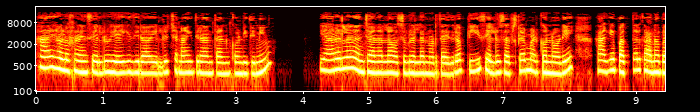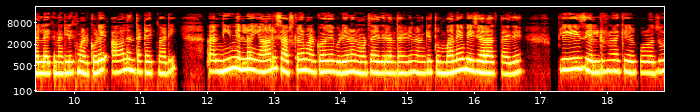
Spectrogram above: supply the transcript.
ಹಾಯ್ ಹಲೋ ಫ್ರೆಂಡ್ಸ್ ಎಲ್ಲರೂ ಹೇಗಿದ್ದೀರಾ? ಎಲ್ಲರೂ ಚೆನ್ನಾಗಿದ್ದೀರಾ ಅಂತ ಅನ್ಕೊಂಡಿದ್ದೀನಿ. ಯಾರೆಲ್ಲ ನನ್ನ ಚಾನಲ್ನ ಹೊಸಬ್ರೆಲ್ಲ ನೋಡ್ತಾ ಇದ್ರು ಪ್ಲೀಸ್ ಎಲ್ಲರೂ ಸಬ್ಸ್ಕ್ರೈಬ್ ಮಾಡ್ಕೊಂಡು ನೋಡಿ. ಹಾಗೆ ಪಕ್ಕದಲ್ಲಿ ಕಾಣೋ ಬೆಲ್ ಐಕನ್ ಕ್ಲಿಕ್ ಮಾಡ್ಕೊಳ್ಳಿ ಆಲ್ ಅಂತ ಟೈಪ್ ಮಾಡಿ. ನೀವೆಲ್ಲ ಯಾರು ಸಬ್ಸ್ಕ್ರೈಬ್ ಮಾಡ್ಕೊಳ್ಳೋದೇ ವಿಡಿಯೋನ ನೋಡ್ತಾ ಇದ್ದೀರಾ ಅಂತ ಹೇಳಿ ನನಗೆ ತುಂಬಾ ಬೇಜಾರಾಗ್ತಾ ಇದೆ. ಪ್ಲೀಸ್ ಎಲ್ಲರನ್ನ ಕೇಳ್ಕೊಳ್ಳೋದು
